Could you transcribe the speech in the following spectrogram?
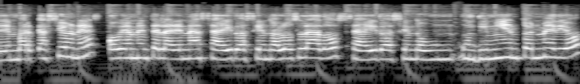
embarcaciones, obviamente la arena se ha ido haciendo a los lados, se ha ido haciendo un hundimiento en medio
